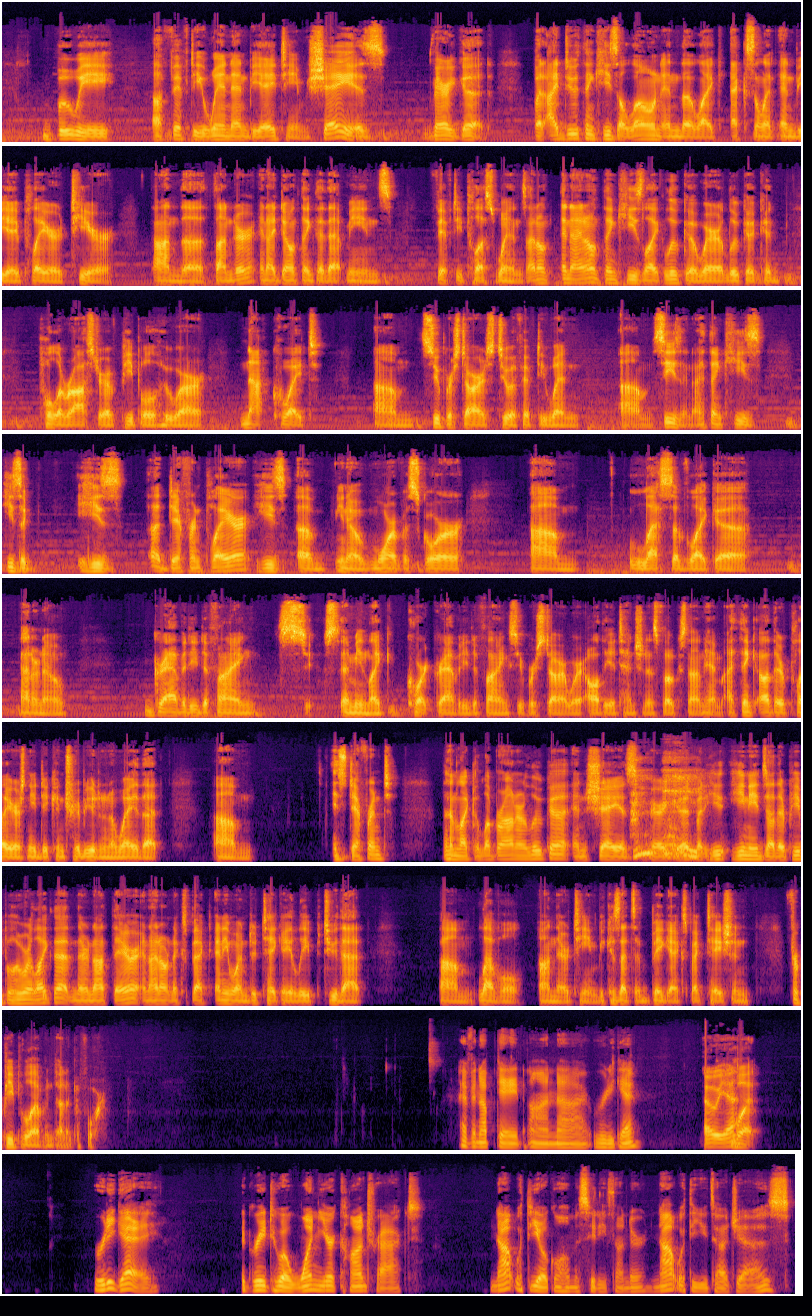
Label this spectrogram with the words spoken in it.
buoy a 50 win NBA team. Shai is very good, but I do think he's alone in the like excellent NBA player tier on the Thunder, and I don't think that that means 50 plus wins. I don't, and I don't think he's like Luka, where Luka could pull a roster of people who are not quite um, superstars to a 50 win um, season. I think he's he's a he's a different player. He's a you know more of a scorer, um, less of like a I don't know gravity defying. Su- I mean like court gravity defying superstar where all the attention is focused on him. I think other players need to contribute in a way that um, is different than like a LeBron or Luka. And Shai is very good, but he he needs other people who are like that, and they're not there. And I don't expect anyone to take a leap to that um, level on their team because that's a big expectation for people who haven't done it before. I have an update on uh, Rudy Gay. Oh yeah. What? Rudy Gay agreed to a one year contract, not with the Oklahoma City Thunder, not with the Utah Jazz.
